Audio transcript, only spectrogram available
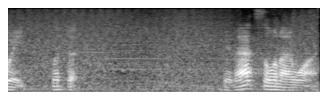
Wait, what the? Okay, that's the one I want.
